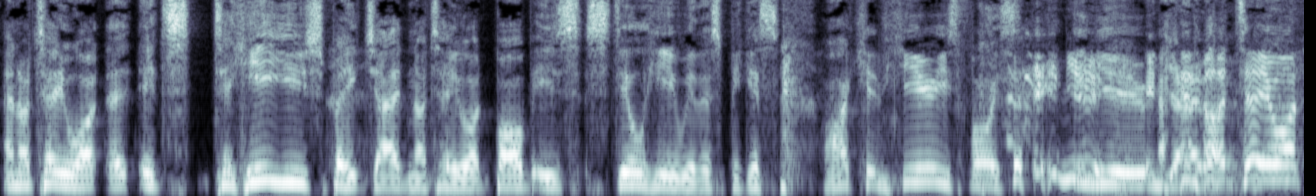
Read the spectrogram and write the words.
And I tell you what, uh, it's to hear you speak, Jayden. I tell you what, Bob is still here with us because I can hear his voice in you, you. in and I tell you what,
